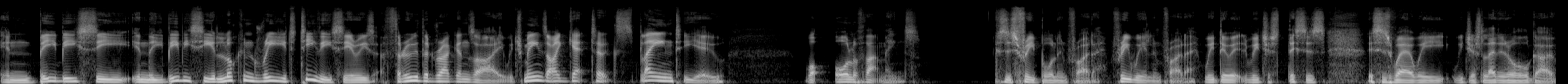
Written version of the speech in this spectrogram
in BBC in the BBC Look and Read TV series Through the Dragon's Eye, which means I get to explain to you what all of that means because it's free balling Friday, freewheeling Friday. We do it. We just this is this is where we we just let it all go.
